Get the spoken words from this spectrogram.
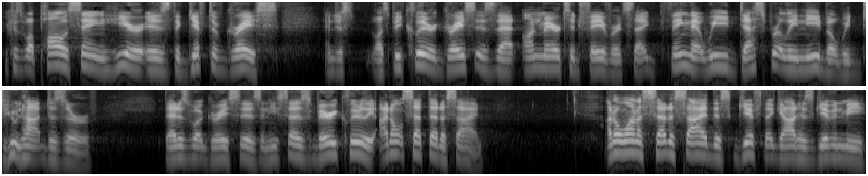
Because what Paul is saying here is the gift of grace. And just let's be clear grace is that unmerited favor. It's that thing that we desperately need, but we do not deserve. That is what grace is. And he says very clearly, I don't set that aside. I don't want to set aside this gift that God has given me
